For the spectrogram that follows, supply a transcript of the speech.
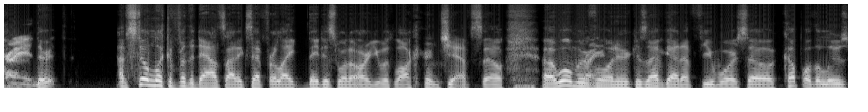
right. there I'm still looking for the downside, except for like they just want to argue with Walker and Jeff. So uh, we'll move right. on here because I've got a few more. So a couple of the lose.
